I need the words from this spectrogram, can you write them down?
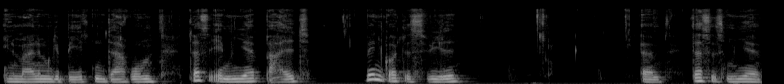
in meinem Gebeten darum, dass er mir bald, wenn Gott es will, äh, dass es mir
